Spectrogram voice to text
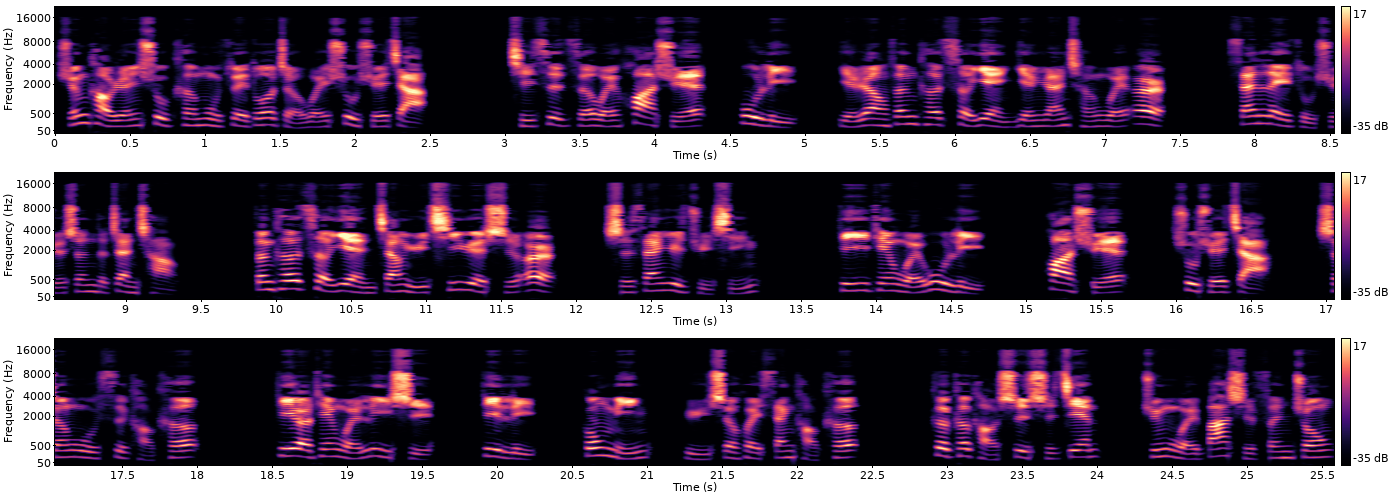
选考人数科目最多者为数学甲，其次则为化学、物理，也让分科测验俨然成为二、三类组学生的战场。分科测验将于七月十二、十三日举行，第一天为物理、化学、数学甲。生物四考科，第二天为历史、地理、公民与社会三考科，各科考试时间均为八十分钟。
